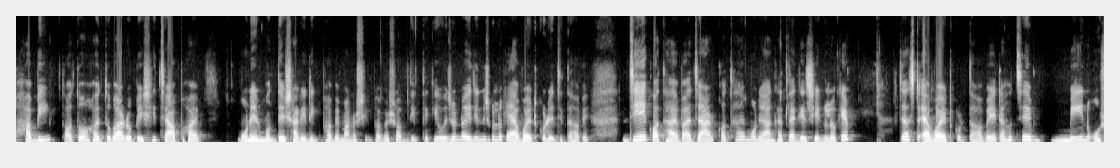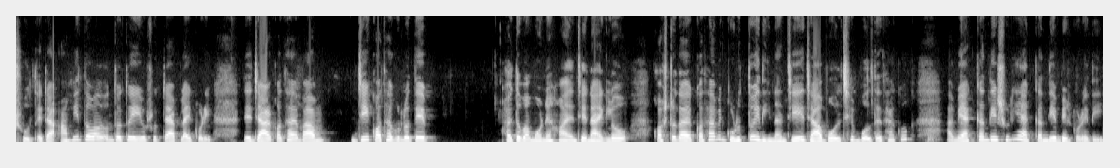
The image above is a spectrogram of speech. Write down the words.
ভাবি, তত হয়তো বা আরও বেশি চাপ হয়। মনের মধ্যে, শারীরিকভাবে, মানসিকভাবে সব দিক থেকে। ওই জন্য এই জিনিসগুলোকে অ্যাভয়েড করে যেতে হবে। যে কথায় বা যার কথায় মনে আঘাত লাগে, সেগুলোকে জাস্ট অ্যাভয়েড করতে হবে। এটা হচ্ছে মেন ওষুধ। এটা আমি তো অন্তত এই ওষুধটা অ্যাপ্লাই করি যে যার কথায় বা যে কথাগুলোতে হয়তো বা মনে হয় যে না, এগুলো কষ্টদায়ক কথা আমি গুরুত্বই দিই না। যে যা বলছে বলতে থাকুক, আমি এক কান দিয়ে শুনি, এক কান দিয়ে বের করে দিই।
